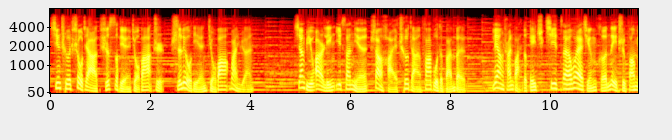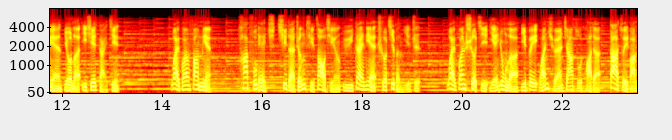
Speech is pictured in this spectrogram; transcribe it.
新车售价十四点九八至十六点九八万元。相比二零一三年上海车展发布的版本，量产版的 H 七在外形和内饰方面有了一些改进。外观方面，哈弗 H 七的整体造型与概念车基本一致。外观设计沿用了已被完全家族化的大嘴巴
